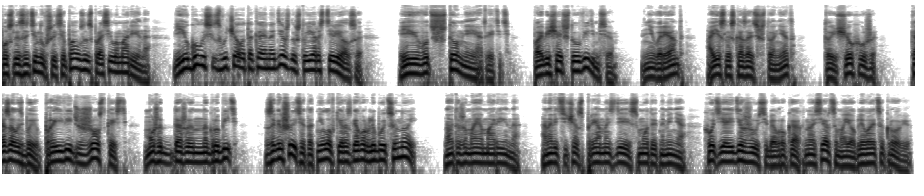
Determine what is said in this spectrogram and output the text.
После затянувшейся паузы спросила Марина. В ее голосе звучала такая надежда, что я растерялся. И вот что мне ей ответить? Пообещать, что увидимся? Не вариант. А если сказать, что нет, то еще хуже. Казалось бы, проявить жесткость, может даже нагрубить, завершить этот неловкий разговор любой ценой. Но это же моя Марина. Она ведь сейчас прямо здесь смотрит на меня. Хоть я и держу себя в руках, но сердце мое обливается кровью.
